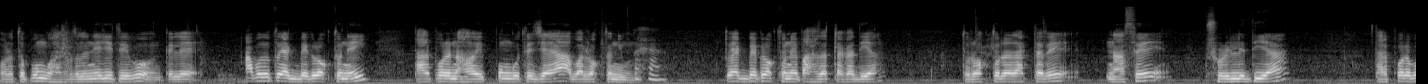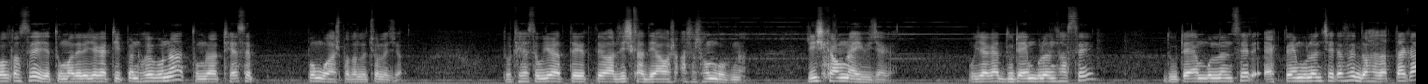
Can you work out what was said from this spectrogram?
ওরা তো পঙ্গু হাসপাতালে নিয়ে যেতে হইব তাহলে আপাতত এক ব্যাগ রক্ত নেই তারপরে না হয় পঙ্গুতে যায় আবার রক্ত নিব না। হ্যাঁ। তো এক ব্যাগ রক্ত নেই পাঁচ হাজার টাকা দিয়া। তো রক্তটা ডাক্তারে নাসে শরীরে দিয়া তারপরে বলতেছে যে তোমাদের এই জায়গায় ট্রিটমেন্ট হইব না তোমরা ঠেসে পঙ্গু হাসপাতালে চলে যাও। তো ঠেসে ওই জায়গা থেকে আর রিক্সা দেওয়া আসা সম্ভব না। রিক্সাও নাই ওই জায়গায়। ওই জায়গায় দুটো অ্যাম্বুলেন্স আছে দুটো অ্যাম্বুলেন্সের একটা অ্যাম্বুলেন্স চাইতেছে দশ হাজার টাকা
